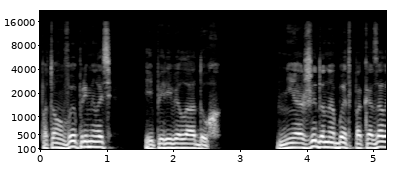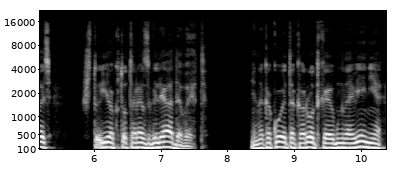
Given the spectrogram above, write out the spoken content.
потом выпрямилась и перевела дух. Неожиданно Бет показалось, что ее кто-то разглядывает. И на какое-то короткое мгновение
